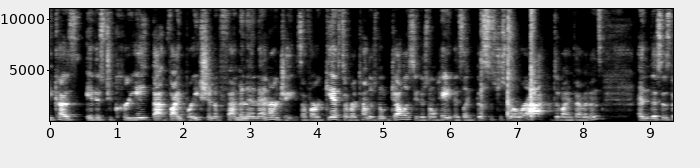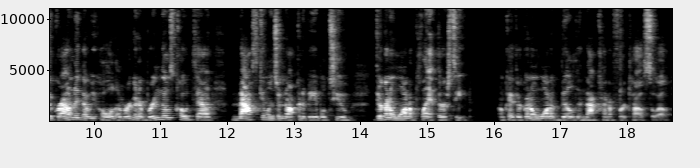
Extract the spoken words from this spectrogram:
Because it is to create that vibration of feminine energies, of our gifts, of our talent. There's no jealousy. There's no hate. It's like, this is just where we're at, divine feminines. And this is the grounding that we hold. And we're going to bring those codes down. Masculines are not going to be able to, they're going to want to plant their seed Okay, they're going to want to build in that kind of fertile soil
